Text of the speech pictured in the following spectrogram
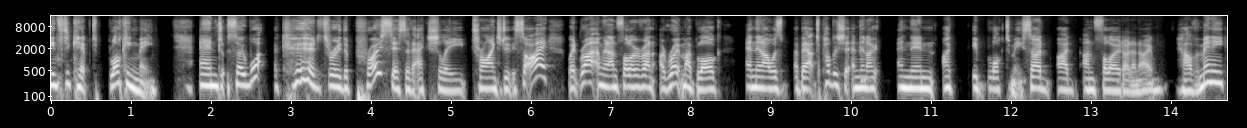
Insta kept blocking me. And so what occurred through the process of actually trying to do this? So I went, right, I'm going to unfollow everyone. I wrote my blog and then I was about to publish it. And then I, and then I, it blocked me. So I'd, I'd unfollowed, I don't know, however many.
